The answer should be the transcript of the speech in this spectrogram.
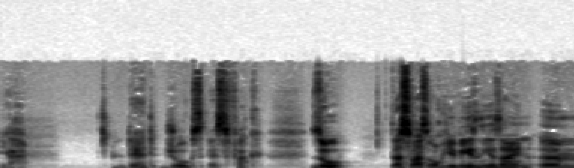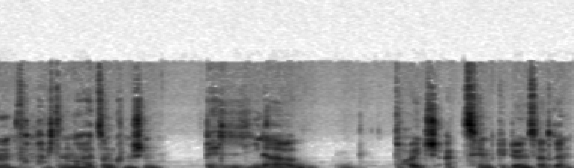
Ja. Dead Jokes as fuck. So, das war es auch gewesen hier sein. Ähm, warum habe ich denn immer halt so einen komischen Berliner Deutsch-Akzent-Gedöns da drin?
